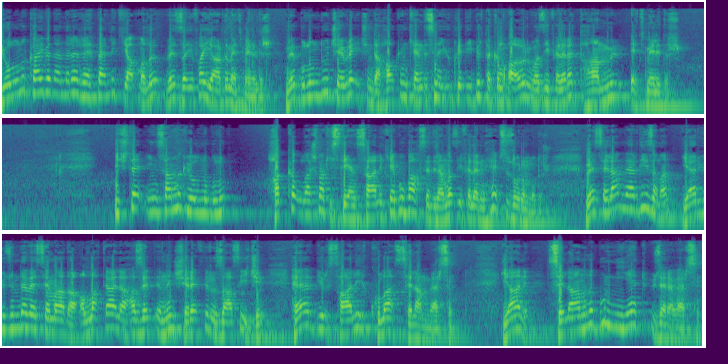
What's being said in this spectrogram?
Yolunu kaybedenlere rehberlik yapmalı ve zayıfa yardım etmelidir. Ve bulunduğu çevre içinde halkın kendisine yüklediği bir takım ağır vazifelere tahammül etmelidir. İşte insanlık yolunu bulup Hakka ulaşmak isteyen salike bu bahsedilen vazifelerin hepsi zorunludur. Ve selam verdiği zaman yeryüzünde ve semada Allah Teala Hazretlerinin şerefli rızası için her bir salih kula selam versin. Yani selamını bu niyet üzere versin.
